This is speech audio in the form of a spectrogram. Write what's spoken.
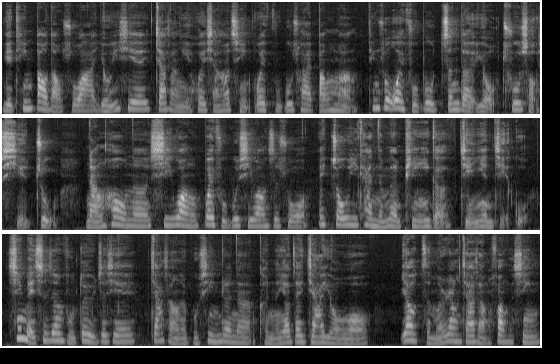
也听报道说啊，有一些家长也会想要请卫福部出来帮忙。听说卫福部真的有出手协助，然后呢，希望卫福部希望是说，哎，周一看能不能拼一个检验结果。新北市政府对于这些家长的不信任啊，可能要再加油哦。要怎么让家长放心？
